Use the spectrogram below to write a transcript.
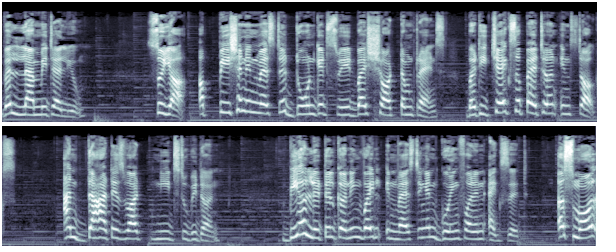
Well, let me tell you. So yeah, a patient investor don't get swayed by short-term trends, but he checks a pattern in stocks. And that is what needs to be done. Be a little cunning while investing and going for an exit. A small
